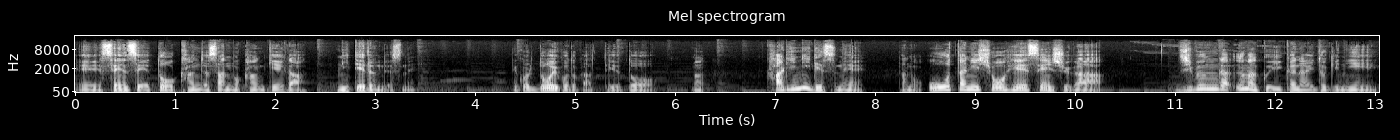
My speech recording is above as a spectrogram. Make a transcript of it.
えー、先生と患者さんの関係が似てるんですね。でこれどういうことかっていうと、まあ、仮にですねあの大谷翔平選手が自分がうまくいかない時に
